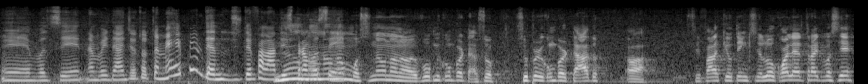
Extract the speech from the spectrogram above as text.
É, você, na verdade, eu tô até me arrependendo de ter falado isso não, pra não, você. não, não, moça, não, não, não, eu vou me comportar. Eu sou super comportado. Ó, você fala que eu tenho que ser louco, olha atrás de você.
